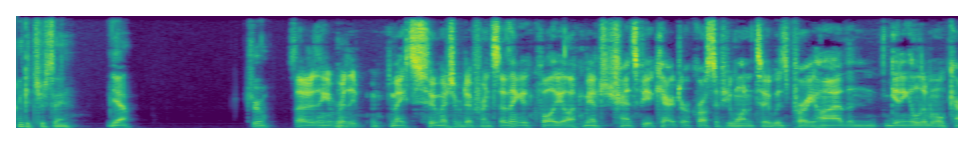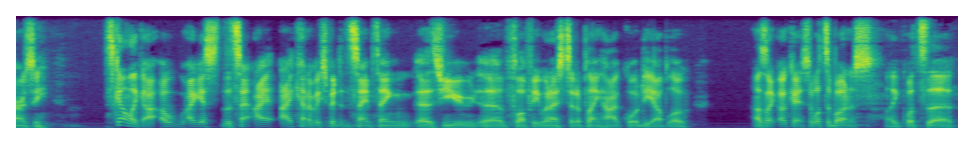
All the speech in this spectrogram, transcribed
I get what you're saying. Yeah. True. So I don't think it really makes too much of a difference. I think the quality of life, being able to transfer your character across if you wanted to, was probably higher than getting a little bit more currency. It's kind of like I, I guess the same. I, I kind of expected the same thing as you, uh, Fluffy, when I started playing hardcore Diablo. I was like, okay, so what's the bonus? Like, what's the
